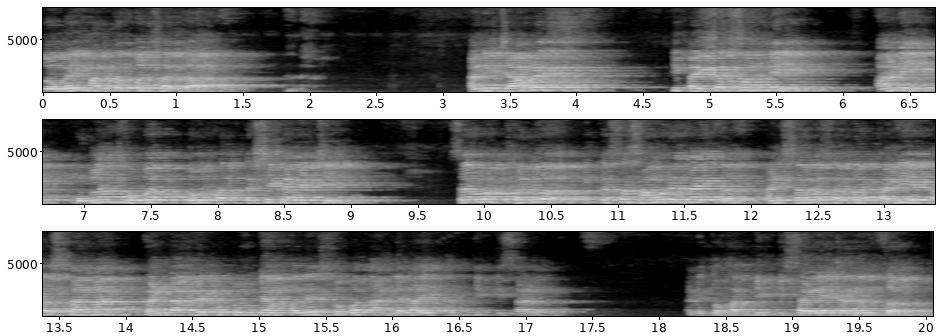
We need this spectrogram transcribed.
दोघही मातब्बर सरदार. आणि ज्यावेळेस ती बैठक संपली आणि मुघलांसोबत दोन हात कसे करायचे सर्व ठरलं. की कसं सामोरे जायचं आणि सर्व सरदार खाली येत असताना खंडाकडे कुटुंबियांमध्ये सोबत आणलेला एक हत्ती पिसाळला. आणि तो हत्ती पिसाळल्याच्या नंतर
